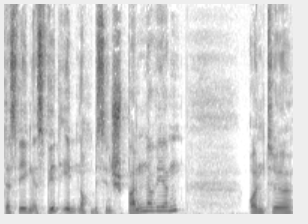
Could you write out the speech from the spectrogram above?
deswegen, es wird eben noch ein bisschen spannender werden. Und äh,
